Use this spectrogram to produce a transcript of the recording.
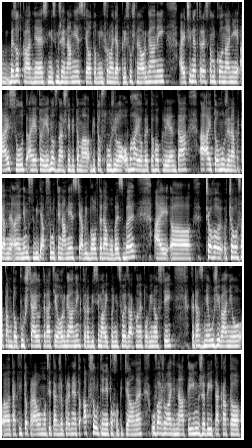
bezodkladne si myslím, že je na mieste o tom informovať aj príslušné orgány, aj činné v trestnom konaní, aj súd a je to jednoznačne by to, mal, by to slúžilo obhajobe toho klienta a aj tomu, že napríklad nemusí byť absolútne na mieste, aby bol teda vo väzbe, aj čoho, čoho sa tam dopúšťajú teda tie orgány, ktoré by si mali plniť svoje zákonné povinnosti, teda zneužívaniu uh, takýchto právomocí. Takže pre mňa je to absolútne nepochopiteľné uvažovať nad tým, že by takáto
